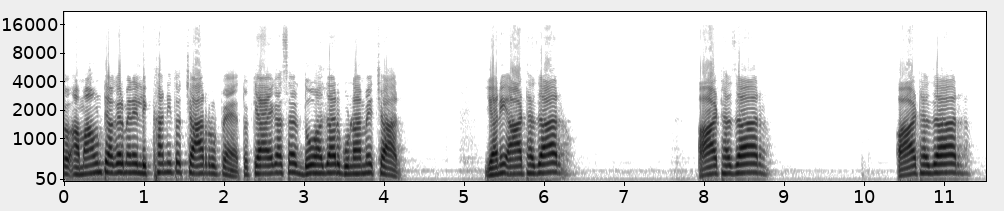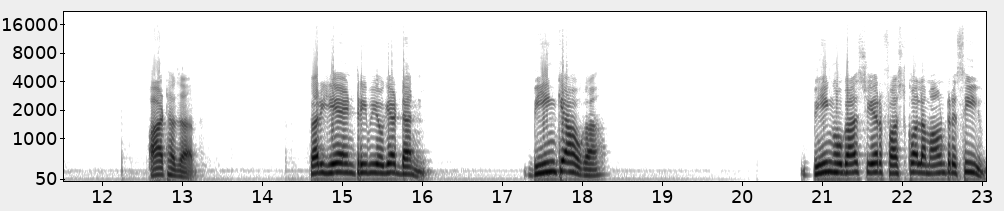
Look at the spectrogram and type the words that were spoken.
अमाउंट अगर मैंने लिखा नहीं तो चार रुपए है। तो क्या आएगा सर? दो हज़ार गुना में चार। यानी आठ हज़ार आठ हज़ार आठ हज़ार आठ हज़ार। सर, ये एंट्री भी हो गया डन बीइंग क्या होगा? बीइंग होगा share first call amount receive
